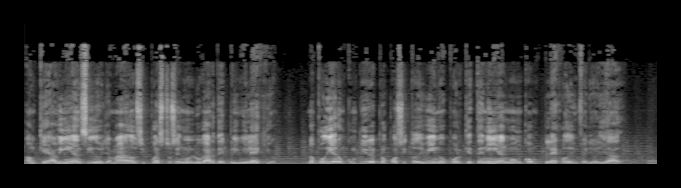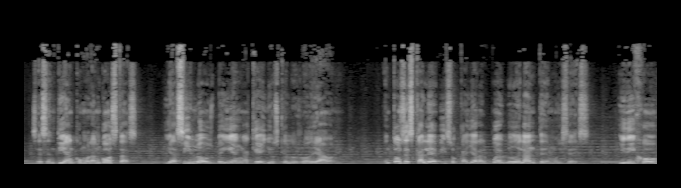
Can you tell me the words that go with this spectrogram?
aunque habían sido llamados y puestos en un lugar de privilegio, no pudieron cumplir el propósito divino porque tenían un complejo de inferioridad. Se sentían como langostas y así los veían aquellos que los rodeaban. Entonces Caleb hizo callar al pueblo delante de Moisés y dijo,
